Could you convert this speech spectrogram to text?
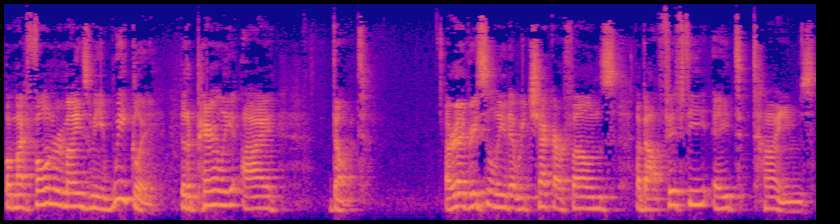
But my phone reminds me weekly that apparently I don't. I read recently that we check our phones about 58 times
